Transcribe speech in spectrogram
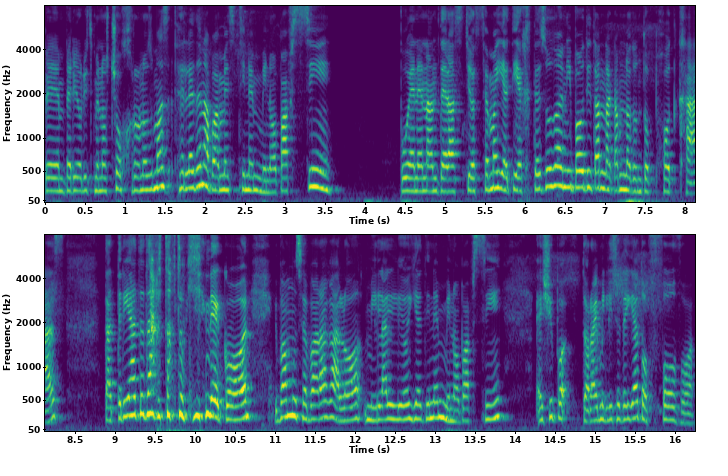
ε, περιορισμένος και ο χρόνος μας, θέλετε να πάμε στην εμμηνόπαυση που είναι ένα τεράστιο θέμα, γιατί εχθές όταν είπα ότι ήταν να κάνω τον το podcast, τα τρία τέταρτα των γυναικών, είπα μου σε παρακαλώ, μιλά λίγο για την εμμηνόπαυση. Έχει, τώρα μιλήσετε για το φόβο.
